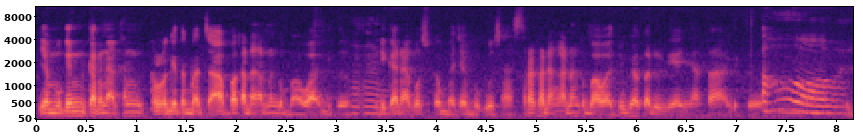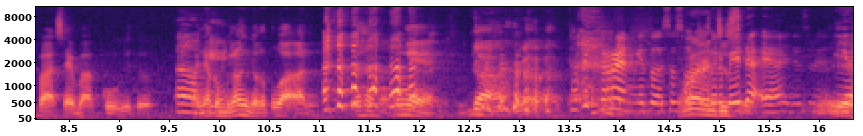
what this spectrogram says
ya mungkin karena kan kalau kita baca apa kadang-kadang ke bawah gitu Hmm. jadi karena aku suka baca buku sastra kadang-kadang ke bawah juga ke dunia nyata gitu Oh, bahasa baku gitu Oh, hanya oke. aku bilang juga ketuaan Enggak ya Enggak. Tapi keren gitu, sesuatu Keren justru. berbeda ya justru. Iya,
